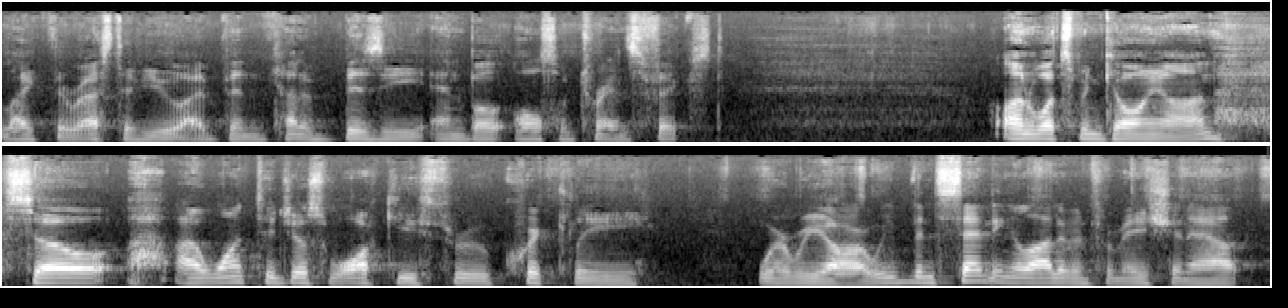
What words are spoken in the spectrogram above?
like the rest of you. I've been kind of busy and also transfixed on what's been going on. So I want to just walk you through quickly where we are. We've been sending a lot of information out,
